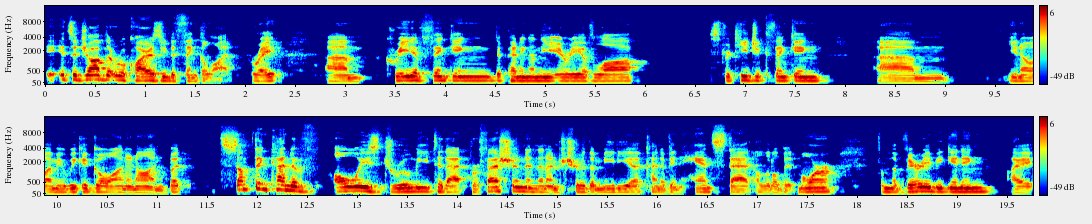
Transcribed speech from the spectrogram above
it's a job that requires you to think a lot, right? Um, creative thinking, depending on the area of law, strategic thinking. Um, you know, I mean, we could go on and on, but something kind of always drew me to that profession. And then I'm sure the media kind of enhanced that a little bit more. From the very beginning, I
